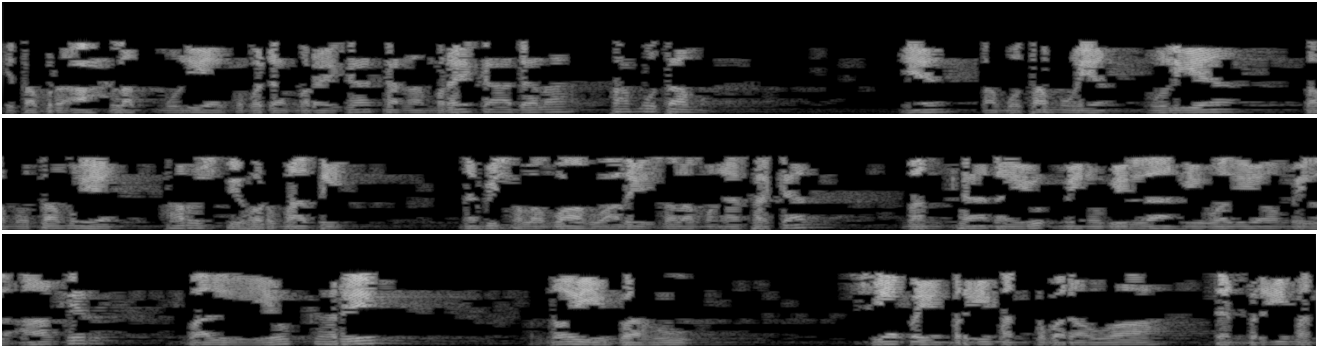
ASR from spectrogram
Kita berakhlak mulia kepada mereka karena mereka adalah tamu-tamu. Ya, tamu-tamu yang mulia, tamu-tamu yang harus dihormati. Nabi Shallallahu alaihi wasallam mengatakan, man kana yu'minu billahi wal yawmil akhir fal yukrim dhaibahu. Siapa yang beriman kepada Allah dan beriman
